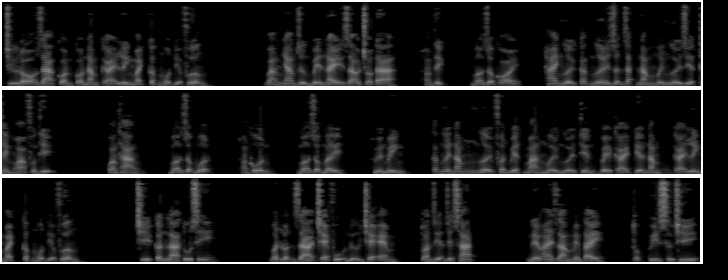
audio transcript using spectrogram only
Trừ đó ra còn có năm cái linh mạch cấp một địa phương vàng nham rừng bên này giao cho ta, hoàng tịch mở rộng khói, hai người các ngươi dẫn dắt năm mươi người diệt thanh hòa phương thị. Quang Thắng, mở rộng muộn, hoàng côn, mở rộng mây, huyền minh, các ngươi năm người phân biệt mang mười người tiến về cái kia năm cái linh mạch cấp một địa phương. Chỉ cần là tu sĩ, bất luận già trẻ phụ nữ trẻ em, toàn diện diệt sát. Nếu ai dám mềm tay, tộc quy xử trí.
